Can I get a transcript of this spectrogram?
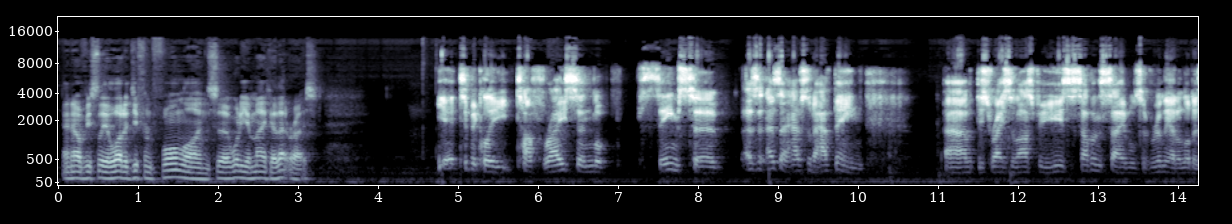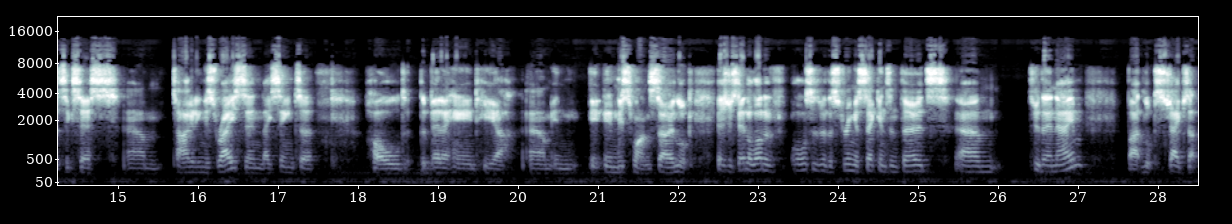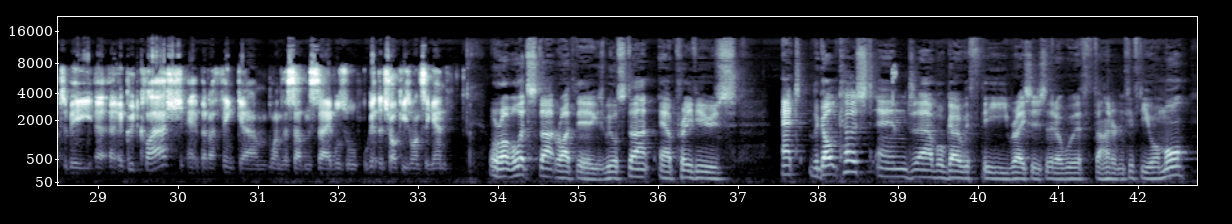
and obviously a lot of different form lines. Uh, what do you make of that race? Yeah, typically tough race, and look, seems to as as they have sort of have been uh, this race the last few years. The Southern Stables have really had a lot of success um, targeting this race, and they seem to hold the better hand here um, in in this one. So, look, as you said, a lot of horses with a string of seconds and thirds um, to their name but looks shapes up to be a, a good clash. Eh, but I think um, one of the Southern stables will, will get the chockies once again. All right, well, let's start right there because we'll start our previews at the Gold Coast and uh, we'll go with the races that are worth 150 or more.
